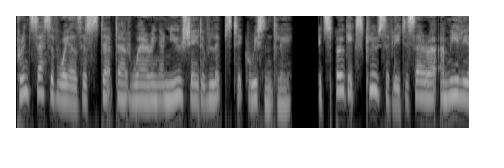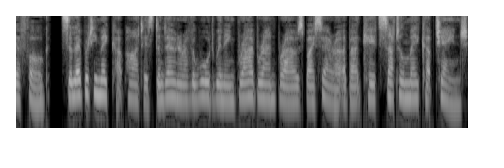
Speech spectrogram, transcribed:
Princess of Wales has stepped out wearing a new shade of lipstick recently. It spoke exclusively to Sarah Amelia Fogg, celebrity makeup artist and owner of award-winning brow brand Brows by Sarah about Kate's subtle makeup change.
